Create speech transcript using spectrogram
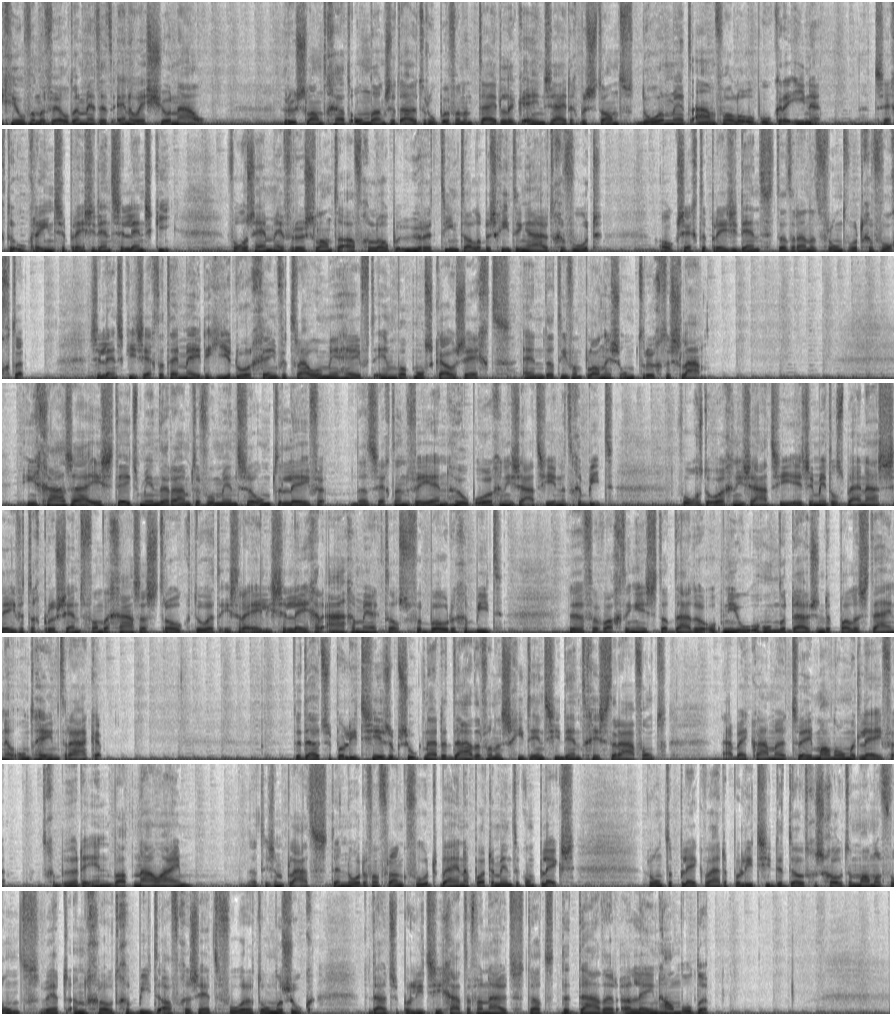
Michiel van der Velde met het NOS-journaal. Rusland gaat ondanks het uitroepen van een tijdelijk eenzijdig bestand... door met aanvallen op Oekraïne. Dat zegt de Oekraïense president Zelensky. Volgens hem heeft Rusland de afgelopen uren tientallen beschietingen uitgevoerd. Ook zegt de president dat er aan het front wordt gevochten. Zelensky zegt dat hij mede hierdoor geen vertrouwen meer heeft in wat Moskou zegt... en dat hij van plan is om terug te slaan. In Gaza is steeds minder ruimte voor mensen om te leven. Dat zegt een VN-hulporganisatie in het gebied. Volgens de organisatie is inmiddels bijna 70% van de Gazastrook... door het Israëlische leger aangemerkt als verboden gebied. De verwachting is dat daardoor opnieuw honderdduizenden Palestijnen ontheemd raken. De Duitse politie is op zoek naar de dader van een schietincident gisteravond. Daarbij kwamen twee mannen om het leven. Het gebeurde in Bad Nauheim, dat is een plaats ten noorden van Frankfurt bij een appartementencomplex. Rond de plek waar de politie de doodgeschoten mannen vond... werd een groot gebied afgezet voor het onderzoek. De Duitse politie gaat ervan uit dat de dader alleen handelde.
